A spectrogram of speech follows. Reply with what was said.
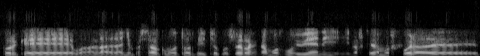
porque bueno el año pasado como tú has dicho pues arrancamos muy bien y, nos quedamos fuera de,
